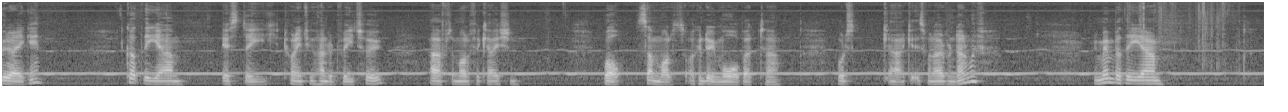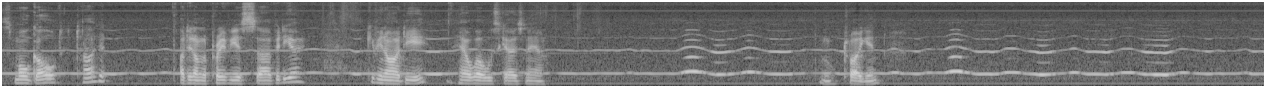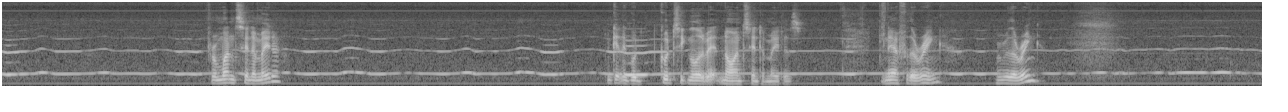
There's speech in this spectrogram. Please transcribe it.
Good day again. Got the um, SD 2200 V2 after modification. Well, some mods, I can do more but uh, we'll just uh, get this one over and done with. Remember the um, small gold target I did on the previous uh, video? Give you an idea how well this goes now. I'll try again. From one centimetre. I'm getting a good good signal at about nine centimetres. Now for the ring. Remember the ring?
